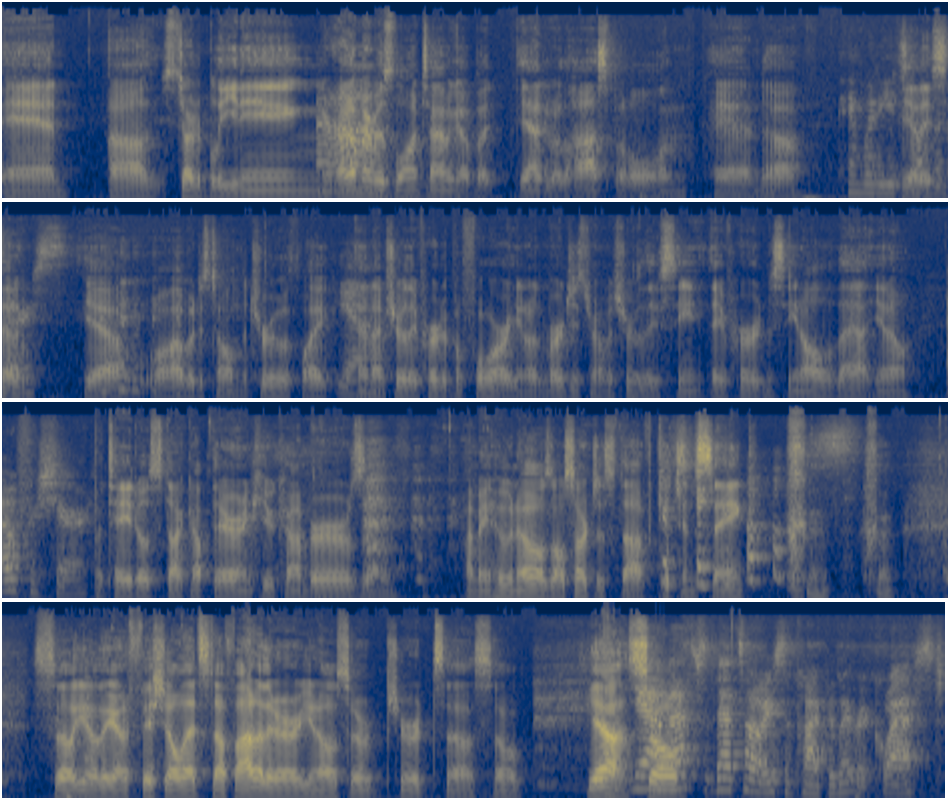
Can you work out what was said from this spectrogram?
and uh, started bleeding. I don't remember Oh. this a long time ago, but they had to go to the hospital and and uh, And what do you tell yeah, they the said nurse? Yeah, well, I would just tell them the truth, like, Yeah. and I'm sure they've heard it before. You know, the emergency room. I'm sure they've seen, they've heard and seen all of that. You know, Oh, for sure. potatoes stuck up there and cucumbers and I mean, who knows, all sorts of stuff. Kitchen sink. so you know they got to fish all that stuff out of there. You know, so sure it's uh, so. Yeah. Yeah, so that's that's always a popular request.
